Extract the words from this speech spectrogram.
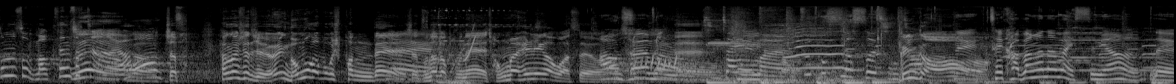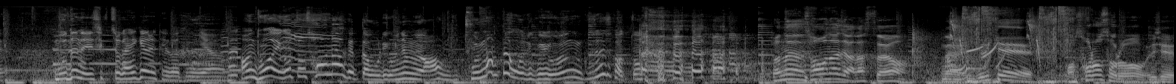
솜솜 막 샘솟지 않아요? 아, 진짜 평상시에도 저 여행 너무 가보고 싶었는데 진짜 누나 덕분에 정말 힐링하고 왔어요. 아우 저야말로 네. 정말. 풀코스였어 진짜. 그러니까. 네, 제 가방 하나만 있으면 네 모든 의식주가 해결이 되거든요. 아니 동아 이거 좀 서운해야겠다 우리 왜냐면 아 둘만 빼고 여행 그 셋이 갔잖아. 저는 서운하지 않았어요. 네, 이렇게 서로 서로 이제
